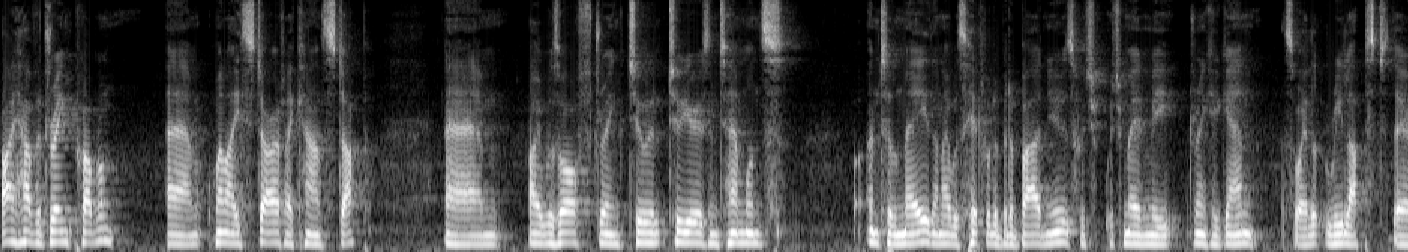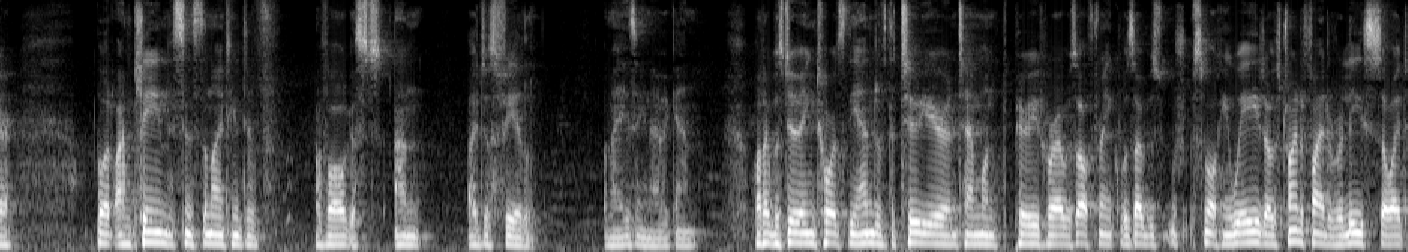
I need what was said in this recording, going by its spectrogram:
I have a drink problem. Um, when I start, I can't stop. Um, I was off drink two two years and ten months until May. Then I was hit with a bit of bad news, which which made me drink again. So I relapsed there. But I'm clean since the 19th of, of August, and I just feel amazing now again. What I was doing towards the end of the two year and 10 month period where I was off drink was I was smoking weed. I was trying to find a release, so I'd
